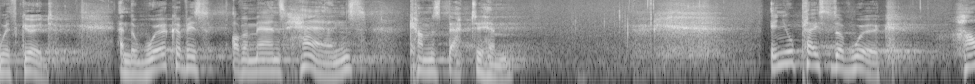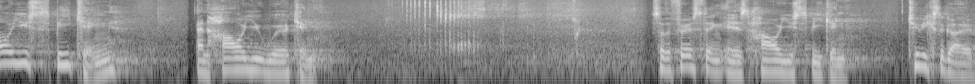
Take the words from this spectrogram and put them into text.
with good, and the work of, his, of a man's hands comes back to him. In your places of work, how are you speaking and how are you working? So, the first thing is, how are you speaking? Two weeks ago,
